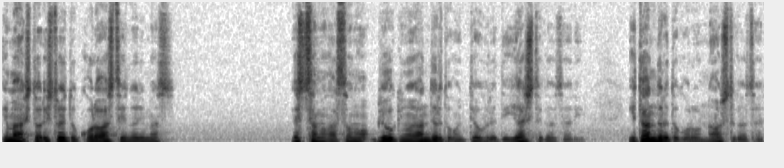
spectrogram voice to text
今一人一人と心を合わせて祈ります。イエス様がその病気の病んでいるところに手を触れて癒してくださり傷んでいるところを治してくださり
